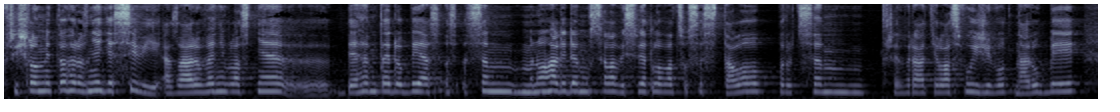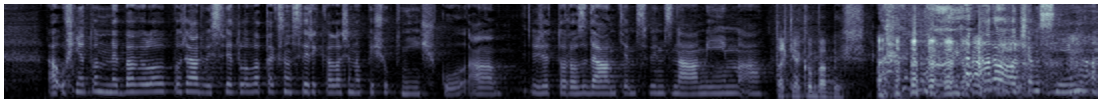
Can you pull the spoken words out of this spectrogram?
přišlo mi to hrozně děsivý a zároveň vlastně eh, během té doby já jsem mnoha lidem musela vysvětlovat, co se stalo, proč jsem převrátila svůj život na ruby a už mě to nebavilo pořád vysvětlovat, tak jsem si říkala, že napíšu knížku a že to rozdám těm svým známým a Tak jako Babiš. ano, o čem s ním.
